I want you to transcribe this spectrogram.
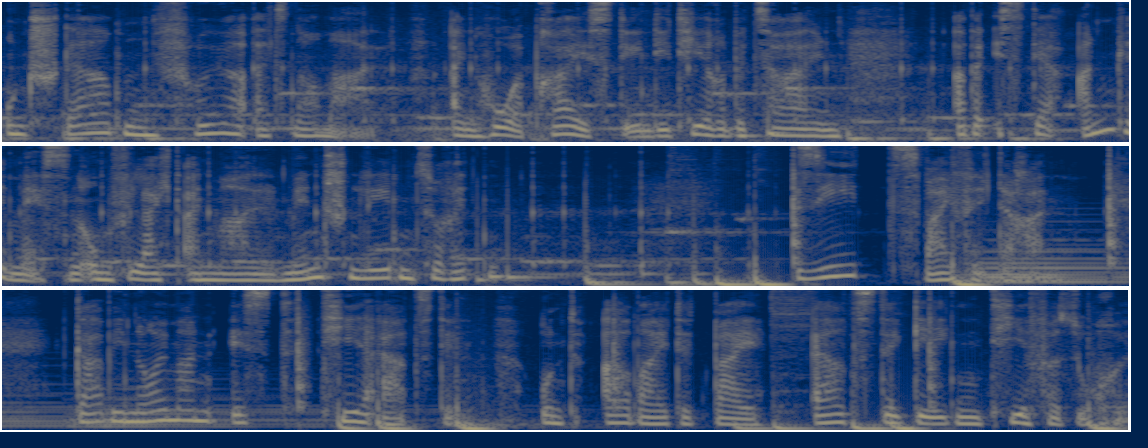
und sterben früher als normal. Ein hoher Preis, den die Tiere bezahlen. Aber ist der angemessen, um vielleicht einmal Menschenleben zu retten? Sie zweifelt daran. Gabi Neumann ist Tierärztin und arbeitet bei Ärzte gegen Tierversuche.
